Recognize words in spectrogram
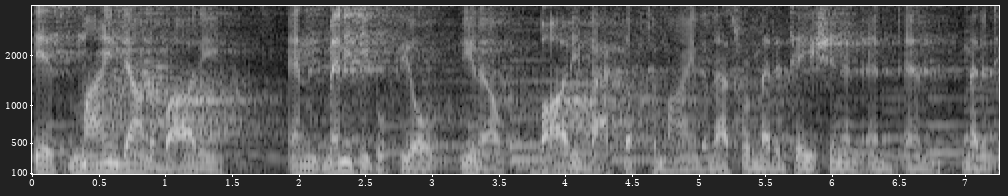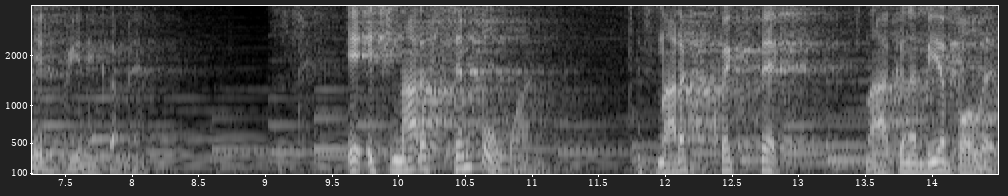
is mind down to body. And many people feel, you know, body back up to mind, and that's where meditation and, and, and meditative breathing come in. It, it's not a simple one. It's not a quick fix. It's not going to be a bullet.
